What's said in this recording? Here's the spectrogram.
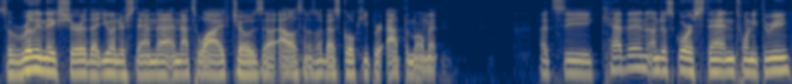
So really make sure that you understand that, and that's why I chose uh, Alisson as my best goalkeeper at the moment. Let's see. Kevin underscore Stanton 23.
